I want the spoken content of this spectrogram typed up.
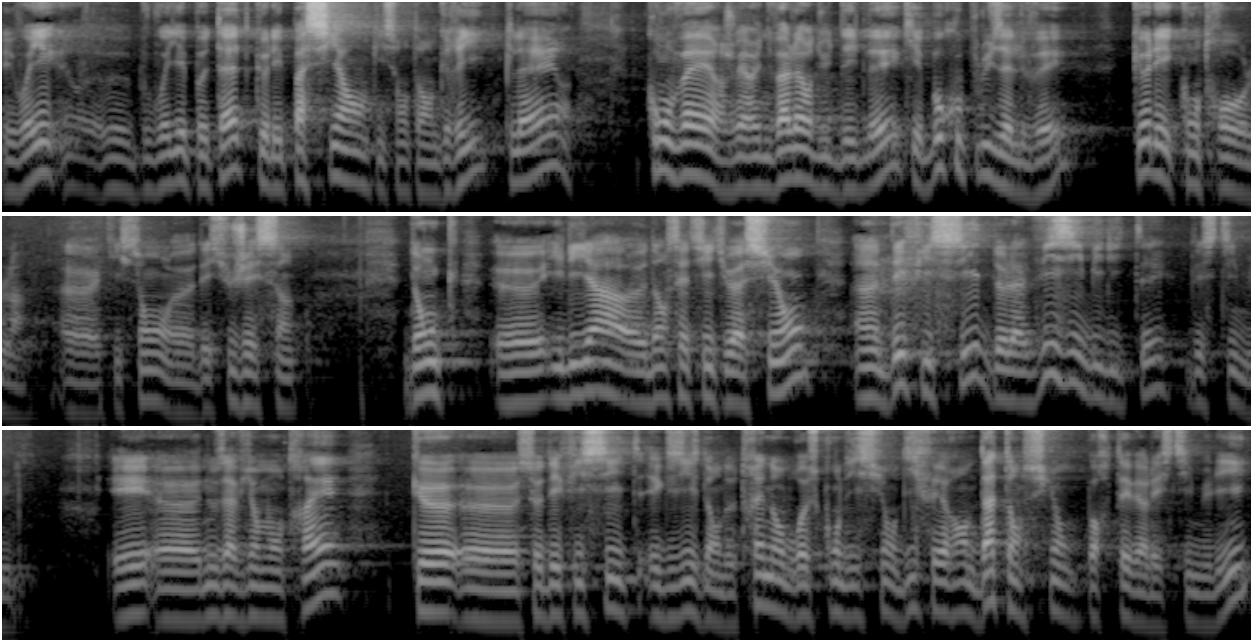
mais vous voyez, euh, peut-être que les patients qui sont en gris clair convergent vers une valeur du délai qui est beaucoup plus élevée que les contrôles euh, qui sont euh, des sujets sains. Donc euh, il y a euh, dans cette situation un déficit de la visibilité des stimuli. Et euh, nous avions montré que ce déficit existe dans de très nombreuses conditions différentes d'attention portée vers les stimuli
